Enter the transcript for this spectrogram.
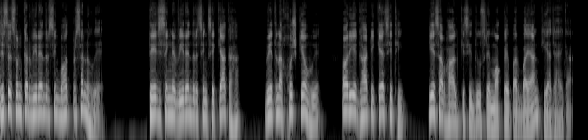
जिसे सुनकर वीरेंद्र सिंह बहुत प्रसन्न हुए। तेज सिंह ने वीरेंद्र सिंह से क्या कहा? वे इतना खुश क्यों हुए? और ये घाटी कैसी थी? ये सब हाल किसी दूसरे मौके पर बयान किया जाएगा।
